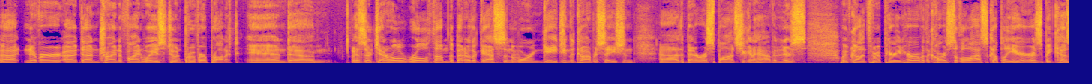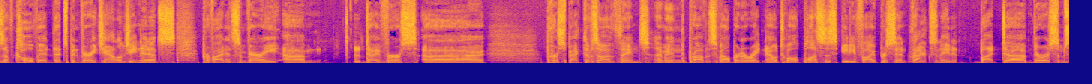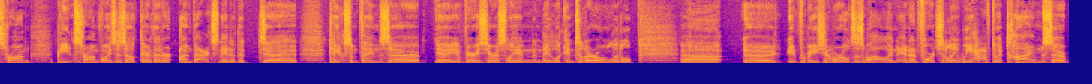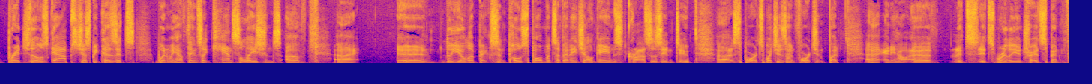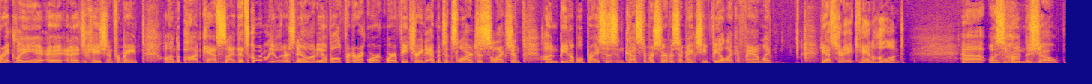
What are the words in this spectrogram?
uh, never uh, done trying to find ways to improve our product. And um, as a general rule of thumb, the better the guests and the more engaging the conversation, uh, the better response you're going to have. And there's, we've gone through a period here over the course of the last couple of years because of COVID that's been very challenging, and it's provided some very um, diverse. Uh, perspectives on things. I mean, the province of Alberta right now, 12 plus, is 85% vaccinated. But uh, there are some strong, strong voices out there that are unvaccinated that uh, take some things uh, very seriously, and, and, they look into their own little. Uh, uh, information worlds as well. And, and unfortunately, we have to at times uh, bridge those gaps just because it's when we have things like cancellations of uh, uh, the Olympics and postponements of NHL games crosses into uh, sports, which is unfortunate. But uh, anyhow, uh, it's it's really interesting. It's been frankly an education for me on the podcast side. Let's go into the Oilers now audio vault for direct workwear featuring Edmonton's largest selection, unbeatable prices, and customer service that makes you feel like a family. Yesterday, Ken Holland uh, was on the show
